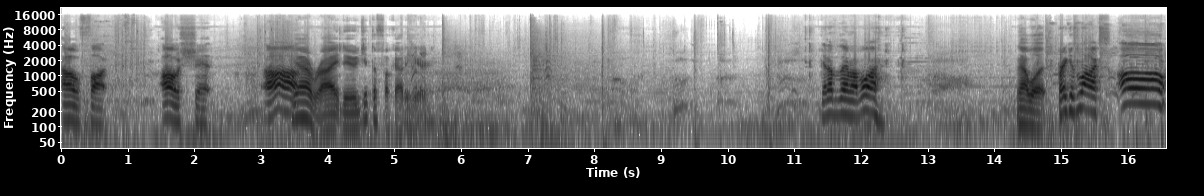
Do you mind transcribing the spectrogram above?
Oh fuck. Oh shit. Oh. Yeah, right, dude. Get the fuck out of here. Get up there, my boy. Now what? Break his locks. Oh.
